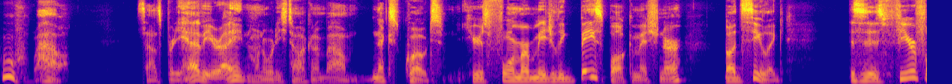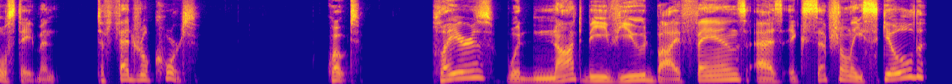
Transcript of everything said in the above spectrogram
Whew, wow. Sounds pretty heavy, right? I wonder what he's talking about. Next quote. Here's former Major League Baseball Commissioner Bud Selig. This is his fearful statement to federal court. Quote Players would not be viewed by fans as exceptionally skilled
